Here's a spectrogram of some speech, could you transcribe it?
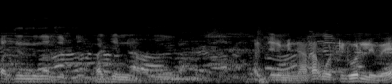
పద్దెనిమిదిన్నర చెప్పిన. పద్దెనిమిదిన్నర. పద్దెనిమిదిన్నర ఒట్టి గొడ్లు ఇవే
